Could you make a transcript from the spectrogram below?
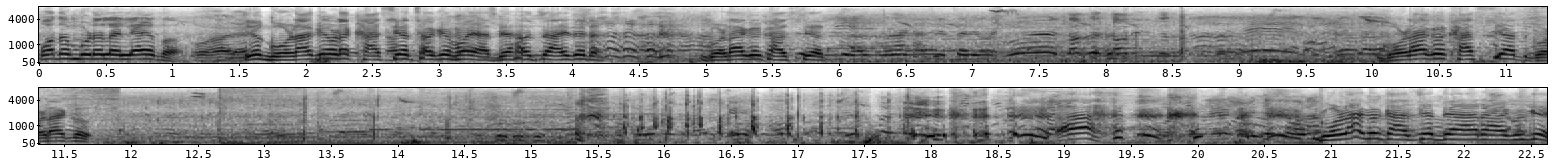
पदम बुढोलाई ल्यायो त यो घोडाको एउटा खासियत छ कि म यहाँ देखाउँछु आइज न घोडाको खासियत घोडाको खासियत घोडाको घोडाको खासियत देखाएर आएको के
